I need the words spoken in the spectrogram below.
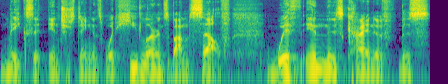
makes it interesting is what he learns about himself within this kind of this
